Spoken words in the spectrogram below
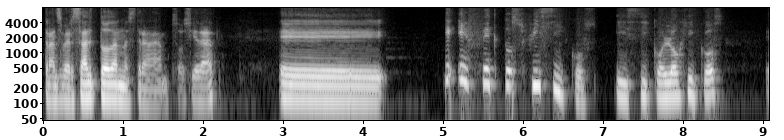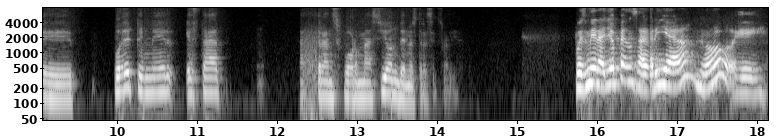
transversal toda nuestra sociedad, eh, ¿qué efectos físicos y psicológicos eh, puede tener esta transformación de nuestra sexualidad? Pues mira, yo pensaría, ¿no? Eh,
